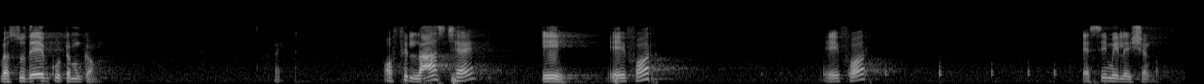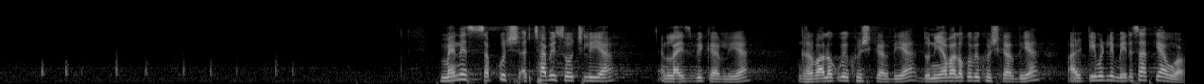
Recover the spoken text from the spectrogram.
वसुदेव कुटुंबकम राइट और फिर लास्ट है A A for A for assimilation मैंने सब कुछ अच्छा भी सोच लिया एनालाइज भी कर लिया घर वालों को भी खुश कर दिया, दुनिया वालों को भी खुश कर दिया अल्टीमेटली मेरे साथ क्या हुआ?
